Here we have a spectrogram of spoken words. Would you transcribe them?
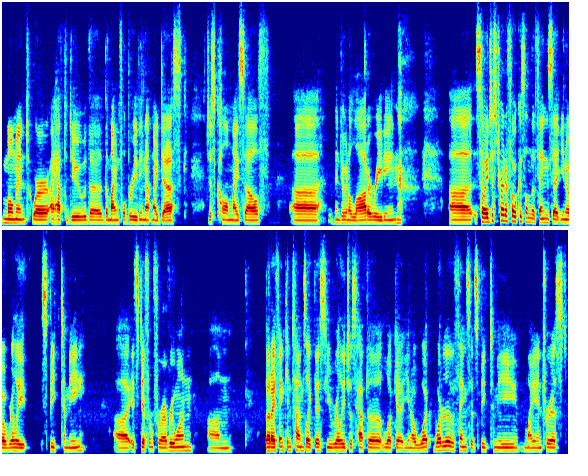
moment where I have to do the, the mindful breathing at my desk, just calm myself. Uh, I've been doing a lot of reading. Uh, so I just try to focus on the things that, you know, really speak to me. Uh, it's different for everyone. Um, but I think in times like this, you really just have to look at, you know, what what are the things that speak to me, my interest,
